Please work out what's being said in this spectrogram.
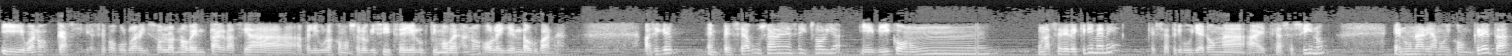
y bueno, casi que se popularizó en los 90 gracias a, películas como Sé lo que hiciste y El último verano o Leyenda urbana. Así que empecé a buscar en esa historia y vi con una serie de crímenes que se atribuyeron a, a este asesino en un área muy concreta,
